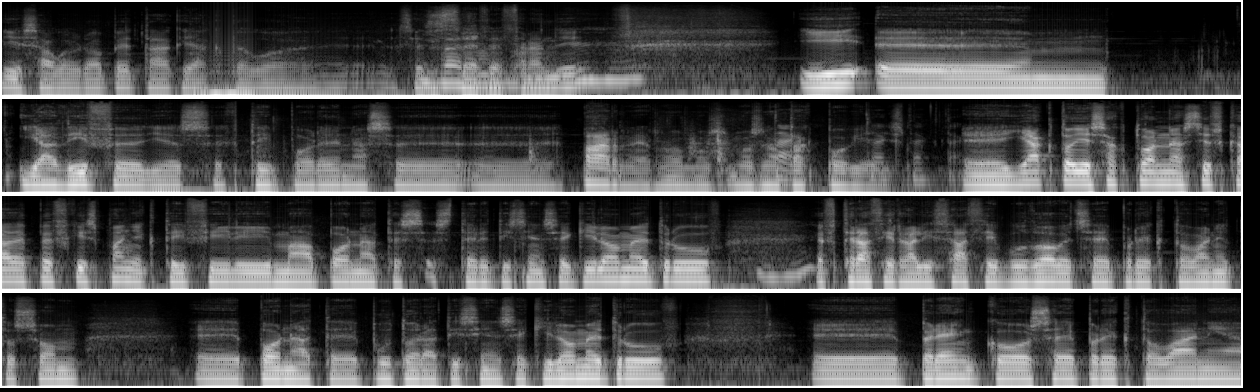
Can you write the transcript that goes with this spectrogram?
jest całej Europy, tak jak było e, we. Francji. Mhm. I, em, Για δίφεγες χτύπη μπορεί να είσαι partner, όμω, όμω να ναι, τα πω βιέλη. Για αυτό είσαι ναι. ε, ακτουάλ να στείλει κάθε πέφτη σπάνια, χτύπη φίλη, μα από να στερετήσει σε χιλιόμετρου, ευτράθη ραλιθάθη που δόβετσε, προεκτοβάνει το σόμ, ε, πόνατε που τώρα τη είναι σε χιλιόμετρου. Ε, πρέγκο σε προεκτοβάνια,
